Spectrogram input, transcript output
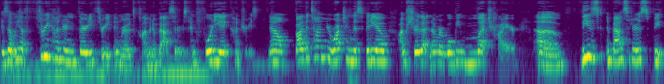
is that we have 333 En-ROADS climate ambassadors in 48 countries. Now, by the time you're watching this video, I'm sure that number will be much higher. Um, these ambassadors speak,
